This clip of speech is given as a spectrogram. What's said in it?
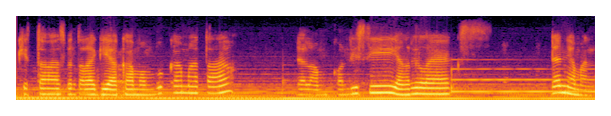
Kita sebentar lagi akan membuka mata dalam kondisi yang rileks dan nyaman.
